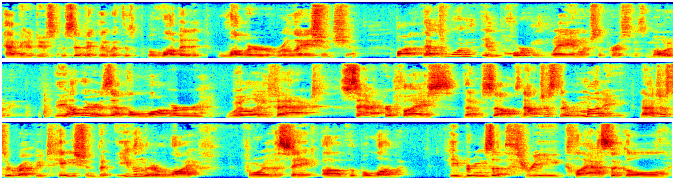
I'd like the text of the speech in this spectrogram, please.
having to do specifically with this beloved lover relationship. But that's one important way in which the person is motivated. The other is that the lover will, in fact, sacrifice themselves, not just their money, not just their reputation, but even their life for the sake of the beloved he brings up three classical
